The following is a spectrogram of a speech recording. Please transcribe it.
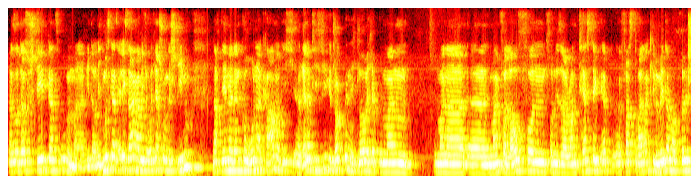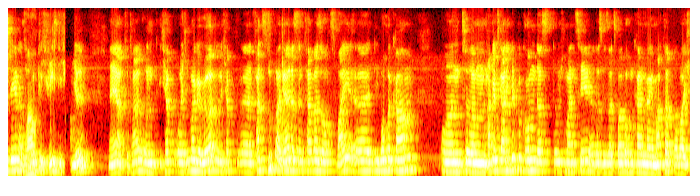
also das steht ganz oben in meiner Vita. Und ich muss ganz ehrlich sagen, habe ich euch ja schon geschrieben, nachdem ja dann Corona kam und ich äh, relativ viel gejoggt bin. Ich glaube, ich habe in meinem in, meiner, äh, in meinem Verlauf von, von dieser Runtastic-App äh, fast 300 Kilometer im April stehen, also wow. wirklich richtig viel. Naja, total. Und ich habe euch immer gehört und ich äh, fand es super geil, dass dann teilweise auch zwei äh, die Woche kamen. Und ähm, habe jetzt gar nicht mitbekommen, dass durch meinen C, äh, dass ihr seit zwei Wochen keine mehr gemacht habt, aber ich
